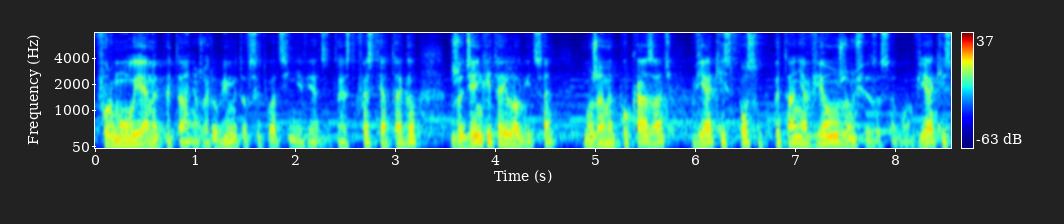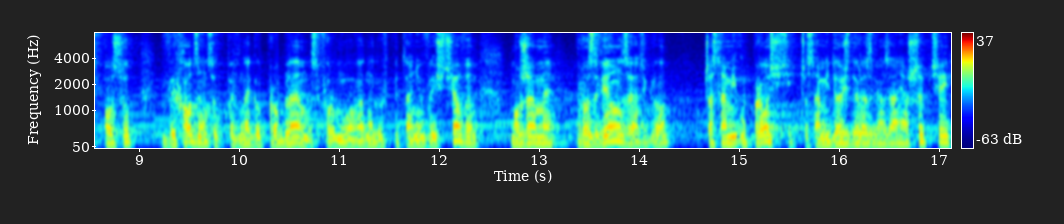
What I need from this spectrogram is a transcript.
formułujemy pytania, że robimy to w sytuacji niewiedzy. To jest kwestia tego, że dzięki tej logice możemy pokazać, w jaki sposób pytania wiążą się ze sobą, w jaki sposób, wychodząc od pewnego problemu sformułowanego w pytaniu wyjściowym, możemy rozwiązać go czasami uprościć, czasami dojść do rozwiązania szybciej,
